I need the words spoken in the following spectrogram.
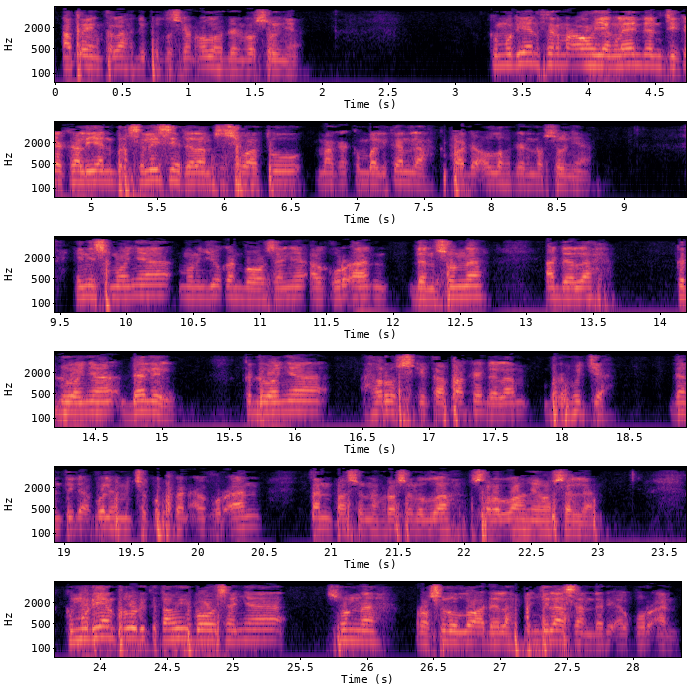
apa yang telah diputuskan Allah dan rasulnya. Kemudian firman Allah yang lain dan jika kalian berselisih dalam sesuatu maka kembalikanlah kepada Allah dan Rasulnya. Ini semuanya menunjukkan bahwasanya Al-Quran dan Sunnah adalah keduanya dalil. Keduanya harus kita pakai dalam berhujjah dan tidak boleh mencukupkan Al-Quran tanpa Sunnah Rasulullah SAW. Kemudian perlu diketahui bahwasanya Sunnah Rasulullah adalah penjelasan dari Al-Quran.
